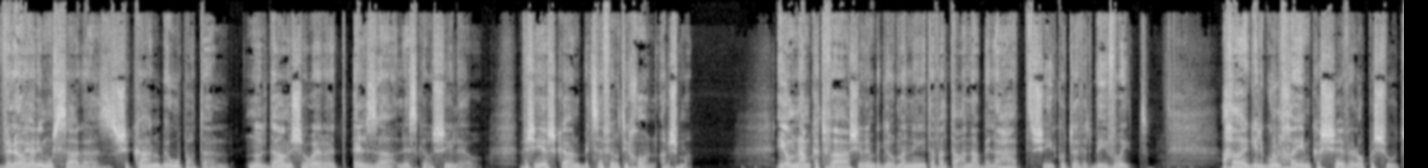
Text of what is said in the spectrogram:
ולא היה לי מושג אז שכאן בוופרטל נולדה המשוררת אלזה לסקר שילר, ושיש כאן בית ספר תיכון על שמה. היא אמנם כתבה שירים בגרמנית, אבל טענה בלהט שהיא כותבת בעברית. אחרי גלגול חיים קשה ולא פשוט,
